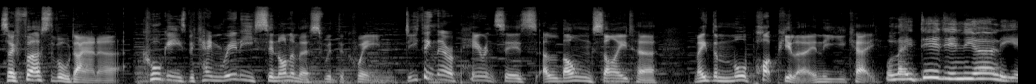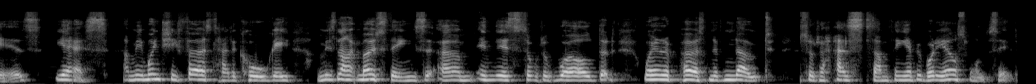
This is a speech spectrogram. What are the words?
So, first of all, Diana, corgis became really synonymous with the Queen. Do you think their appearances alongside her made them more popular in the UK? Well, they did in the early years, yes. I mean, when she first had a corgi, I mean, it's like most things um, in this sort of world that when a person of note sort of has something, everybody else wants it.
